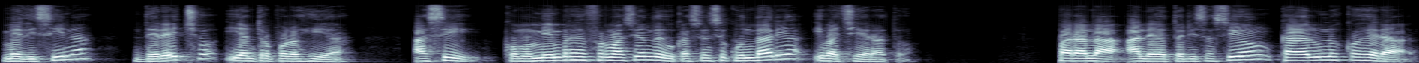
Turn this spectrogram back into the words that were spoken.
medicina, derecho y antropología, así como miembros de formación de educación secundaria y bachillerato. Para la aleatorización, cada alumno escogerá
